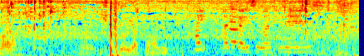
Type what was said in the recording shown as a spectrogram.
は、うん、やある。はい、りしますね。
